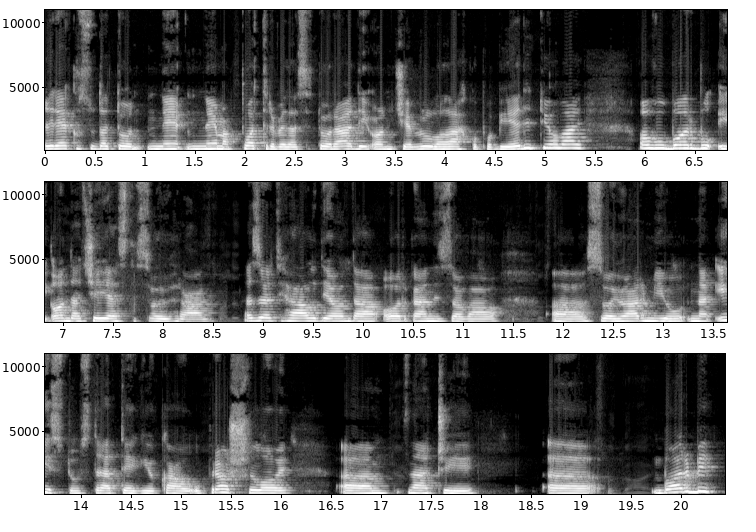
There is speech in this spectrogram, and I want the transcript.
i rekli su da to ne, nema potrebe da se to radi, oni će vrlo lako pobjediti ovaj, uh, ovu borbu i onda će jesti svoju hranu. Hazreti Halid je onda organizovao uh, svoju armiju na istu strategiju kao u prošloj um, znači uh, borbi.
